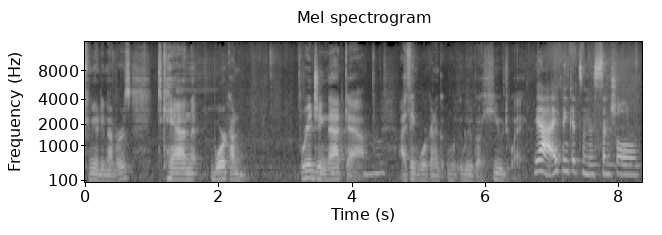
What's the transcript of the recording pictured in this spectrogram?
community members can work on bridging that gap, mm-hmm. I think we're going to we would go a huge way. Yeah, I think it's an essential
